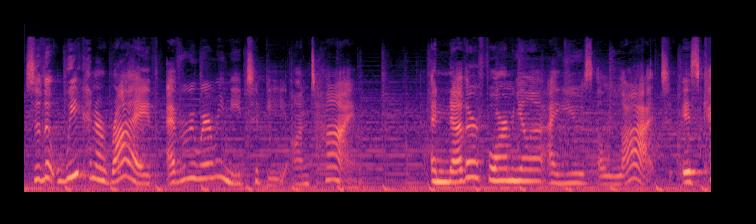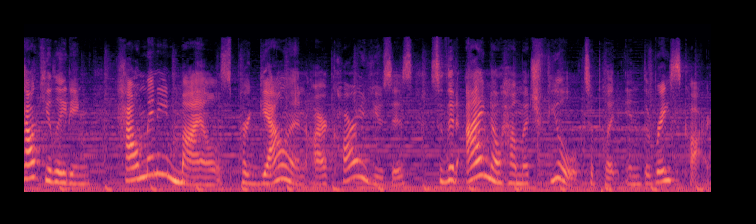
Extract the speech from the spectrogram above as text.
so that we can arrive everywhere we need to be on time. Another formula I use a lot is calculating how many miles per gallon our car uses so that I know how much fuel to put in the race car.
